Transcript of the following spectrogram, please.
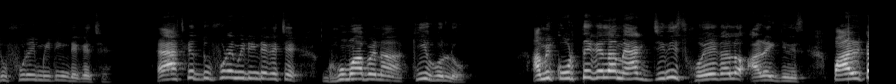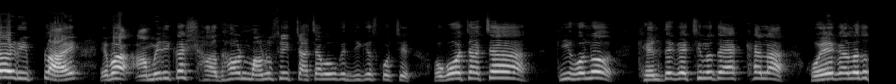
দুপুরে মিটিং ডেকেছে। আজকে দুপুরে মিটিং ডেকেছে, ঘুমাবে না, কি হলো? আমি করতে গেলাম এক জিনিস, হয়ে গেল আরেক জিনিস। পাল্টা রিপ্লাই এবার আমেরিকার সাধারণ মানুষ এই চাচাবাবুকে জিজ্ঞেস করছে, ওগো চাচা কি হলো? খেলতে গেছিল তো এক খেলা, হয়ে গেল তো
